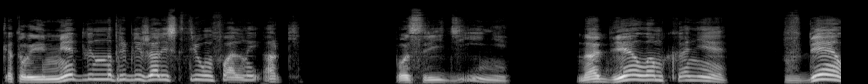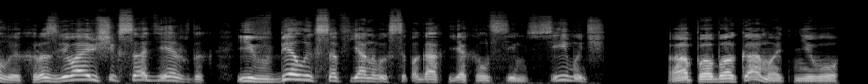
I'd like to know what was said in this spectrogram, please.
которые медленно приближались к триумфальной арке. Посредине, на белом коне, в белых развивающихся одеждах и в белых софьяновых сапогах ехал Сим Симыч, а по бокам от него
